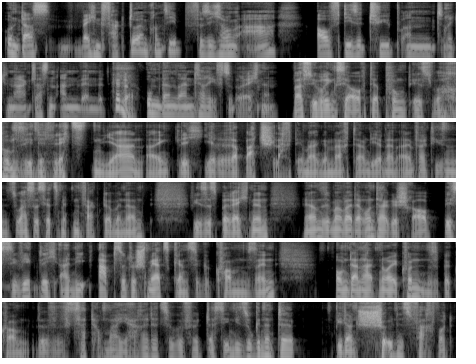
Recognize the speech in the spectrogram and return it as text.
und das, welchen Faktor im Prinzip Versicherung A auf diese Typ- und Regionalklassen anwendet, genau. um dann seinen Tarif zu berechnen. Was übrigens ja auch der Punkt ist, warum sie in den letzten Jahren eigentlich ihre Rabattschlacht immer gemacht haben. Die haben dann einfach diesen, du hast es jetzt mit einem Faktor benannt, wie sie es berechnen, da haben sie immer weiter runtergeschraubt, bis sie wirklich an die absolute Schmerzgrenze gekommen sind um dann halt neue Kunden zu bekommen. Das hat auch mal Jahre dazu geführt, dass sie in die sogenannte, wieder ein schönes Fachwort,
